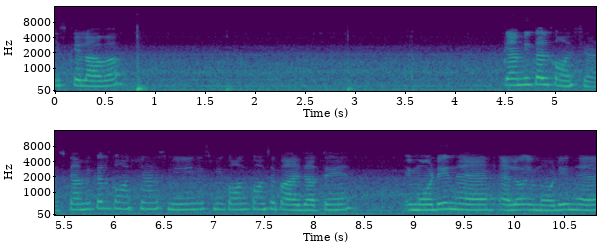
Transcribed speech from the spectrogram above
इसके अलावा chemical constants chemical constants main इसमें कौन कौन से पाए जाते हैं? इमोडिन है एलो इमोडिन है।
